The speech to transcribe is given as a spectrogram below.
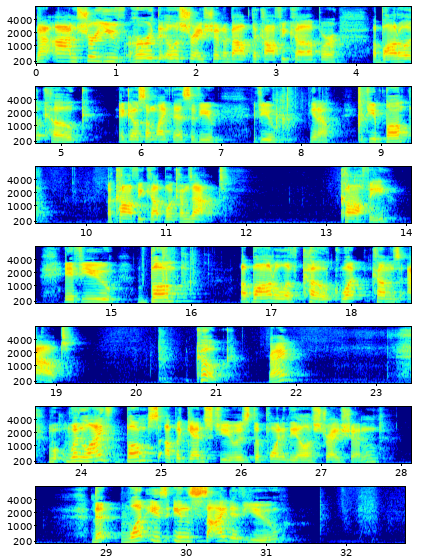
Now, I'm sure you've heard the illustration about the coffee cup or a bottle of Coke. It goes something like this. If you, if you, you know, if you bump a coffee cup, what comes out? Coffee. If you bump a bottle of Coke, what comes out? Coke, right? When life bumps up against you, is the point of the illustration, that what is inside of you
